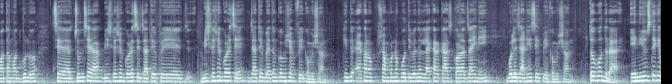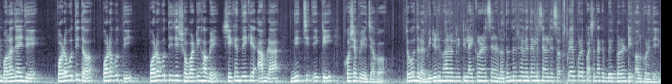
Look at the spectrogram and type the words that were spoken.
মতামতগুলো চুলছেরা বিশ্লেষণ করেছে জাতীয় পে, বিশ্লেষণ করেছে জাতীয় বেতন কমিশন, পে কমিশন। কিন্তু এখনও সম্পূর্ণ প্রতিবেদন লেখার কাজ করা যায়নি বলে জানিয়েছে পে কমিশন। তো বন্ধুরা, এই নিউজ থেকে বলা যায় যে, পরবর্তীত, পরবর্তী পরবর্তী যে সভাটি হবে, সেখান থেকে আমরা নিশ্চিত একটি খোসা পেয়ে যাব। তো বন্ধুরা, ভিডিওটি ভালো লাগলে একটি লাইক করে চ্যানেল নতুন হয়ে থাকলে চ্যানেলটি সাবস্ক্রাইব করে পাশে থাকা বেল বাটনটি অল করে দিন।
